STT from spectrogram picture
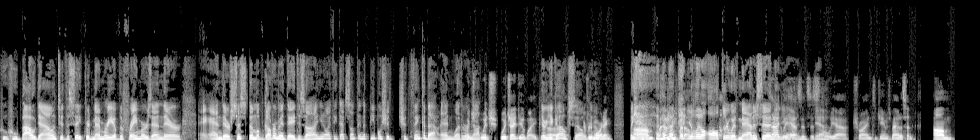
who, who bow down to the sacred memory of the framers and their, and their system of government they design, you know, I think that's something that people should, should think about and whether which, or not. Which, which I do, Mike. There you uh, go. So every you know, morning. Um, your little altar with Madison. Exactly. And, yeah, yes, it's this yeah. whole yeah shrine to James Madison. Um,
